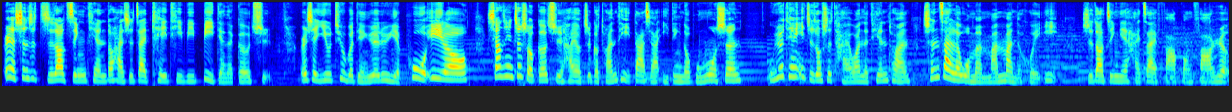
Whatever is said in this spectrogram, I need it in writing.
而且甚至直到今天都还是在 KTV 必点的歌曲，而且 YouTube 点阅率也破亿喽，相信这首歌曲还有这个团体，大家一定都不陌生。五月天一直都是台湾的天团，承载了我们满满的回忆。直到今天还在发光发热，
